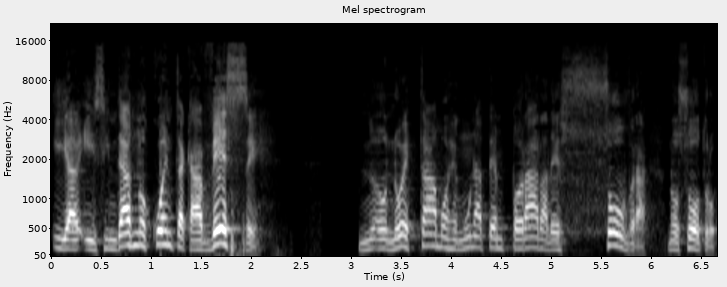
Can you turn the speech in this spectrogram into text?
Y, y sin darnos cuenta que a veces no, estamos en una temporada de sobra nosotros.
